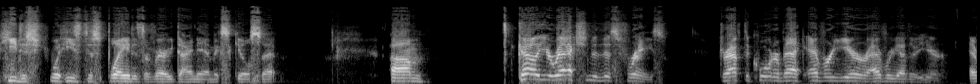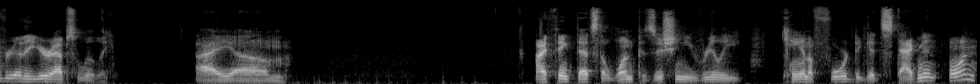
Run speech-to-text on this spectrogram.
he dis- what he's displayed as a very dynamic skill set. Um, Kyle, your reaction to this phrase: draft a quarterback every year or every other year? Every other year, absolutely. I um, I think that's the one position you really can't afford to get stagnant on.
